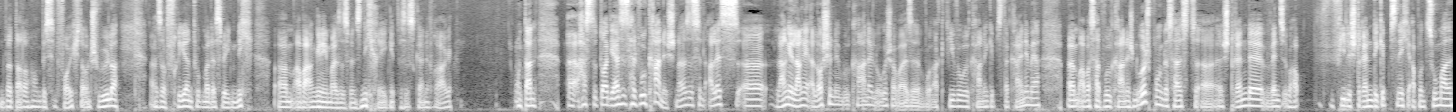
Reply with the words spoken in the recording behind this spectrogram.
und wird dadurch noch ein bisschen feuchter und schwüler. Also frieren tut man deswegen nicht, ähm, aber angenehmer ist es, wenn es nicht regnet, das ist keine Frage. Und dann äh, hast du dort, ja, es ist halt vulkanisch. Ne? Es sind alles äh, lange, lange erloschene Vulkane, logischerweise. Wo aktive Vulkane gibt es da keine mehr. Ähm, aber es hat vulkanischen Ursprung. Das heißt, äh, Strände, wenn es überhaupt viele Strände gibt es nicht, ab und zu mal.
